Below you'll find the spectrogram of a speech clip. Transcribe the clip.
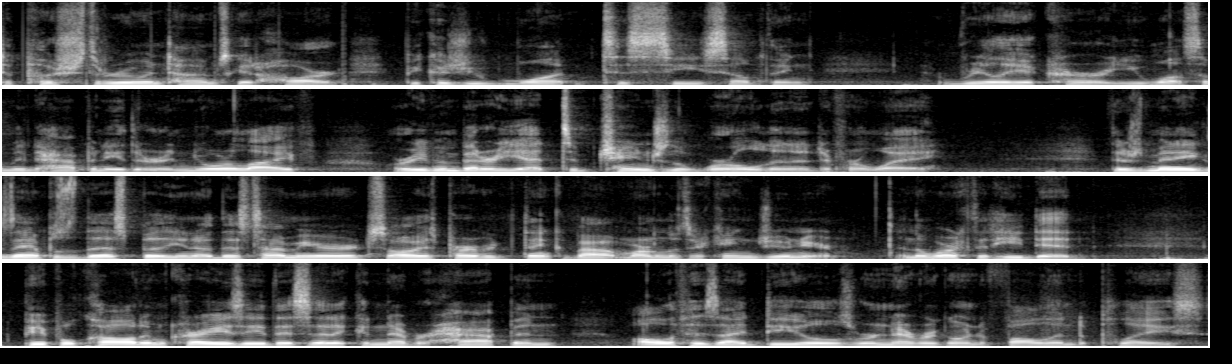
to push through when times get hard because you want to see something really occur. You want something to happen either in your life or even better yet to change the world in a different way. There's many examples of this, but you know, this time of year it's always perfect to think about Martin Luther King Jr. and the work that he did. People called him crazy, they said it could never happen. All of his ideals were never going to fall into place.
